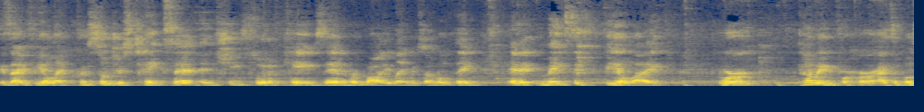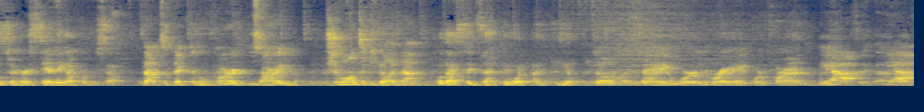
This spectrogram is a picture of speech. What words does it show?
is I feel like Crystal just takes it and she sort of caves in, her body language, the whole thing, and it makes it feel like we're coming for her as opposed to her standing up for herself. That's a victim card. I'm sorry. She wants it to feel like that. Well, that's exactly what I feel. Don't say we're great, we're friends. Please Yeah, don't say that. yeah.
